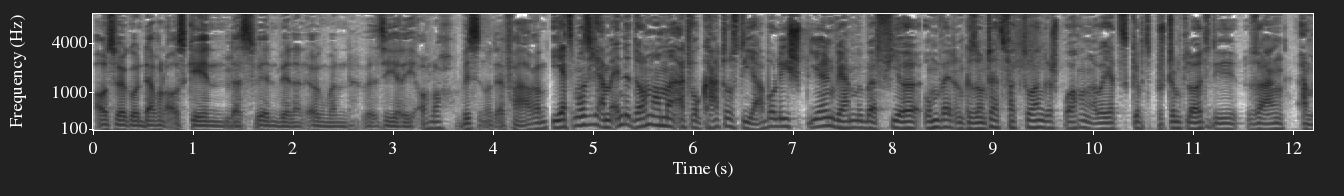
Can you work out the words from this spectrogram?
Auswirkungen davon ausgehen, Mhm. das werden wir dann irgendwann sicherlich auch noch wissen und erfahren. Jetzt muss ich am Ende doch nochmal Advocatus Diaboli spielen. Wir haben über vier Umwelt- und Gesundheitsfaktoren gesprochen, aber jetzt gibt es bestimmt Leute, die sagen, am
